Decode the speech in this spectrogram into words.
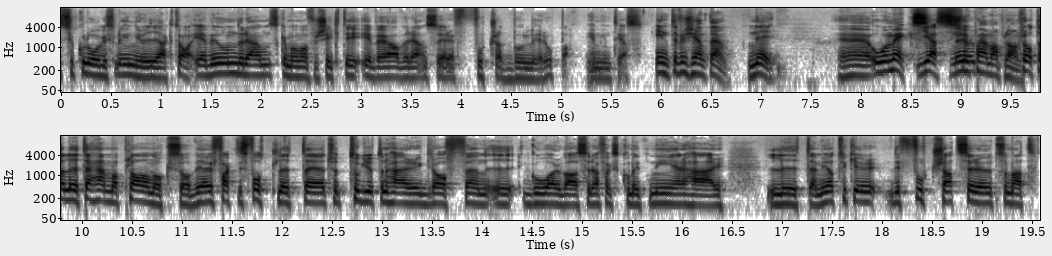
psykologisk linje att iaktta. Är vi under den ska man vara försiktig. Är vi över den så är det fortsatt bull i Europa. är min tes. Inte för sent än? Nej. Eh, OMX, yes, nu på hemmaplan. Prata lite hemmaplan också. Vi har ju faktiskt fått lite... Jag tog ut den här grafen igår, va? så det har faktiskt kommit ner här lite. Men jag tycker det fortsatt ser ut som att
